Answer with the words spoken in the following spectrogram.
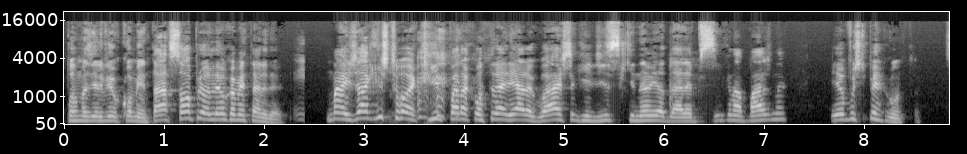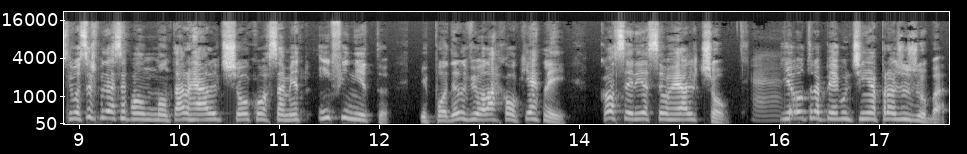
Pô, mas ele veio comentar só pra eu ler o comentário dele. Mas já que estou aqui para contrariar o Guasta, que disse que não ia dar F5 na página, eu vos pergunto: se vocês pudessem montar um reality show com orçamento infinito e podendo violar qualquer lei, qual seria seu reality show? Ah. E outra perguntinha para Jujuba:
